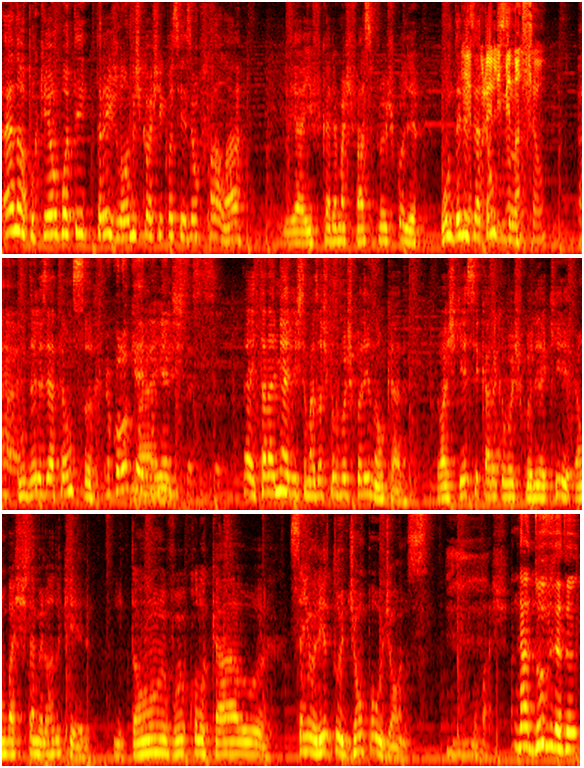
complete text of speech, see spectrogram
É, não, porque eu botei três nomes que eu achei que vocês iam falar. E aí ficaria mais fácil pra eu escolher. Um E deles é é, por até um eliminação. Ah, Um deles é até um Sir. eu coloquei ele na minha Mas- lista, esse som. É, e tá na minha lista, mas eu acho que eu não vou escolher não, cara. Eu acho que esse cara que eu vou escolher aqui é um baixista melhor do que ele. Então eu vou colocar o senhorito John Paul Jones no baixo. Na dúvida do-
